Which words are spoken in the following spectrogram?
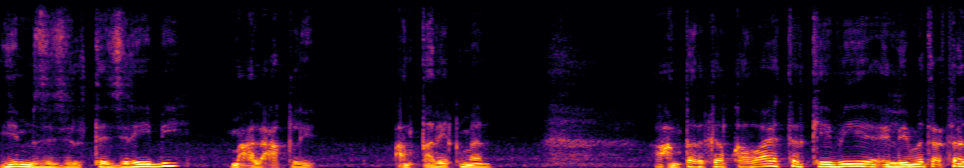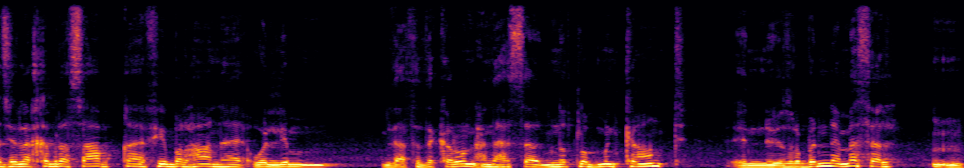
يمزج التجريبي مع العقلي عن طريق من؟ عن طريق القضايا التركيبية اللي ما تحتاج إلى خبرة سابقة في برهانها واللي إذا تذكرون إحنا هسه نطلب من كانت إنه يضرب لنا مثل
